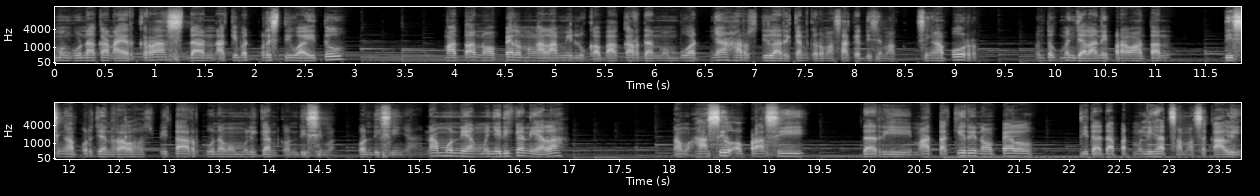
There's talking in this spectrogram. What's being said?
menggunakan air keras dan akibat peristiwa itu mata Nopel mengalami luka bakar dan membuatnya harus dilarikan ke rumah sakit di Singapura untuk menjalani perawatan di Singapore General Hospital guna memulihkan kondisi kondisinya. Namun yang menyedihkan ialah hasil operasi dari mata kiri Nopel tidak dapat melihat sama sekali.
